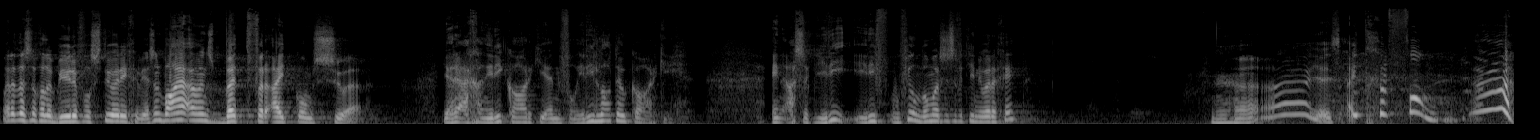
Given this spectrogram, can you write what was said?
Maar dit was nogal 'n beautiful storie geweest. En baie ouens bid vir uitkoms so. Here, ek gaan hierdie kaartjie invul, hierdie lotto kaartjie. En as ek hierdie hierdie hoeveel nommers is wat jy nodig het? Ja, jy is uitgevang. Ah,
